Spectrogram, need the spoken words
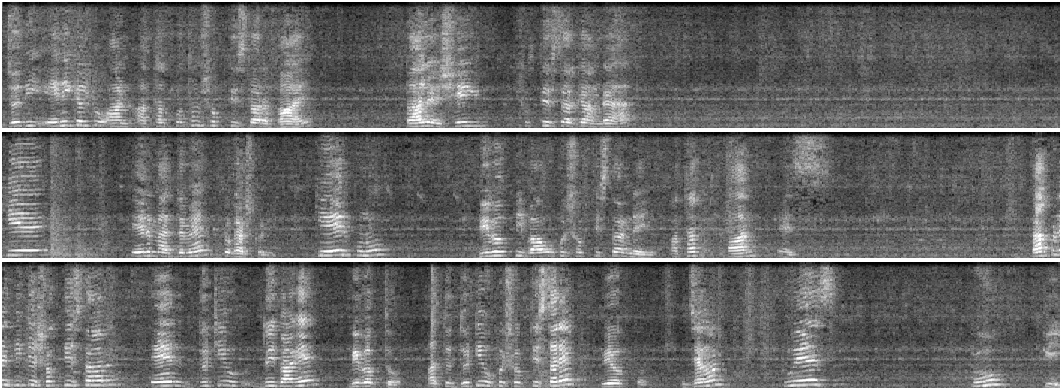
যদি এনিক্যাল টু ওয়ান অর্থাৎ প্রথম শক্তি স্তর হয়, তাহলে সেই শক্তি স্তরকে আমরা কে এর মাধ্যমে প্রকাশ করি। কে এর কোনো বিভক্তি বা উপশক্তি স্তর নেই, অর্থাৎ ওয়ান এস তারপরে দ্বিতীয় শক্তি স্তর, এর দুটি দুই ভাগে বিভক্ত, অর্থাৎ দুটি উপশক্তি স্তরে বিভক্ত। যেমন টু এস টু পি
